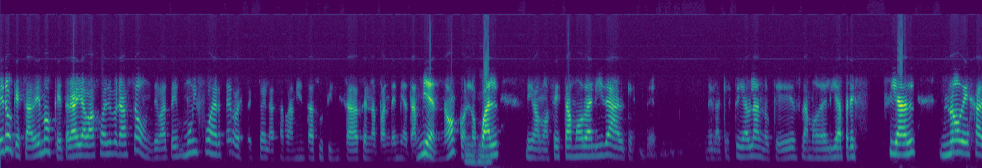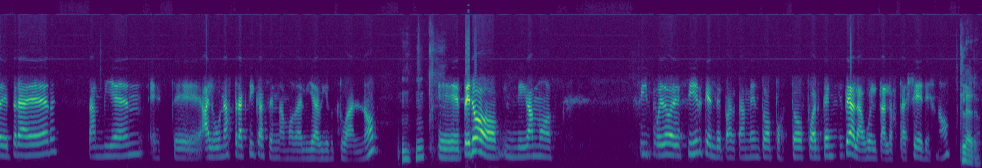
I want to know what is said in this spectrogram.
pero que sabemos que trae abajo el brazo un debate muy fuerte respecto de las herramientas utilizadas en la pandemia también, ¿no? Con lo cual, digamos, esta modalidad que, de, de la que estoy hablando, que es la modalidad presencial, no deja de traer también este, algunas prácticas en la modalidad virtual, ¿no? Eh, pero, digamos, sí puedo decir que el departamento apostó fuertemente a la vuelta a los talleres, ¿no? Claro,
